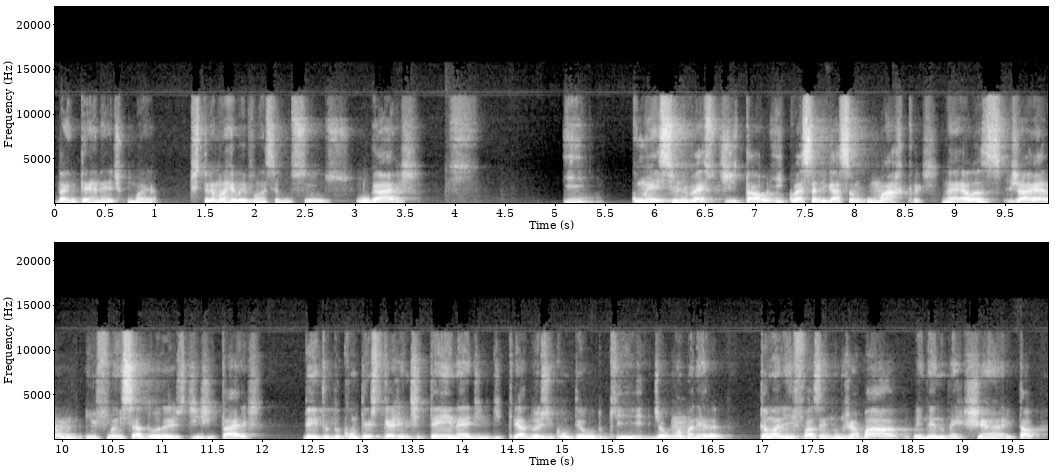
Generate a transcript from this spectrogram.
da internet com uma extrema relevância nos seus lugares e com esse universo digital e com essa ligação com marcas. Né? Elas já eram influenciadoras digitais dentro do contexto que a gente tem, né? de, de criadores de conteúdo que, de alguma maneira, estão ali fazendo um jabá, vendendo merchan e tal.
